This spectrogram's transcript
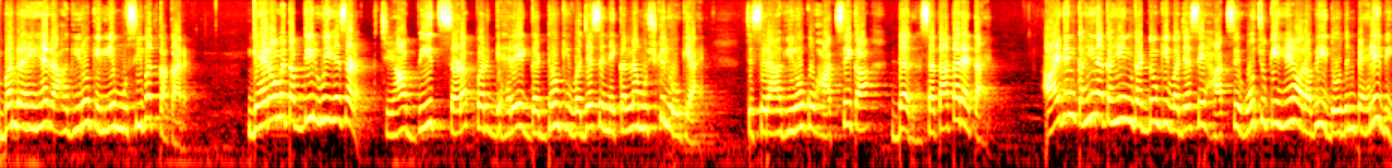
बन रहे हैं राहगीरों के लिए मुसीबत का कारण। गहरों में तब्दील हुई है सड़क। जी हाँ बीच सड़क पर गहरे गड्ढों की वजह से निकलना मुश्किल हो गया है, जिससे राहगीरों को हादसे का डर सताता रहता है। आए दिन कहीं ना कहीं इन गड्ढों की वजह से हादसे हो चुके हैं और अभी दो दिन पहले भी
